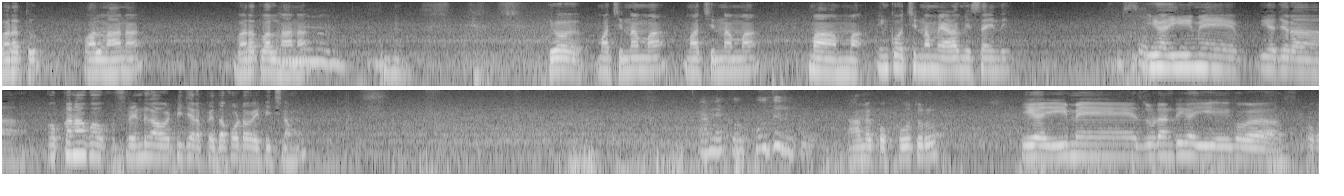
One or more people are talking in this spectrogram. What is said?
భరత్ వాళ్ళ నాన్న భరత్ వాళ్ళ నాన్న. ఇగో మా చిన్నమ్మ మా చిన్నమ్మ మా అమ్మ ఇంకో చిన్నమ్మ ఎడ మిస్ అయింది. ఇక ఈమె ఇక జర ఒక్కనాకు ఒక ఫ్రెండ్ కాబట్టి జర పెద్ద ఫోటో పెట్టించినాము. ఆమెకు కూతురు ఇప్పుడు. ఆమెకు కూతురు. ఇక ఈమె చూడండి ఇక ఈ ఒక ఒక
